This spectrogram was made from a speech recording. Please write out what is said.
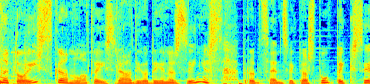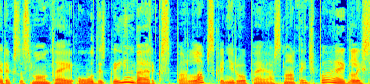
Un ar to izskan Latvijas rādio dienas ziņas. Producents Viktors Pupiks ierakstus montēja Ulris Grīnbergs par labskaņu rūpējās Mātiņš Paeglis.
